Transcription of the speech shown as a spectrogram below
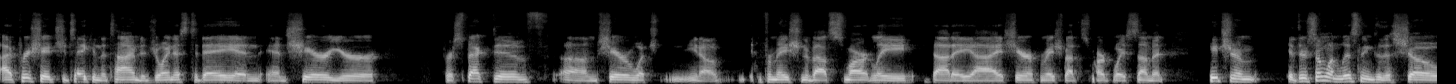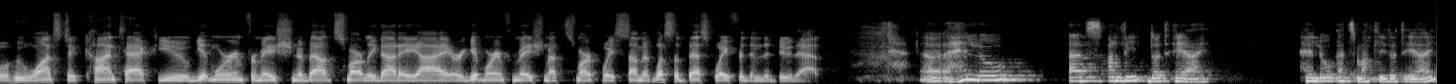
I appreciate you taking the time to join us today and and share your perspective, um, share what you know information about Smartly.ai, share information about the Smart Voice Summit. Hicham, if there's someone listening to this show who wants to contact you, get more information about smartly.ai or get more information about the Smart Voice Summit, what's the best way for them to do that? Uh, hello at smartly.ai. Hello at smartly.ai.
